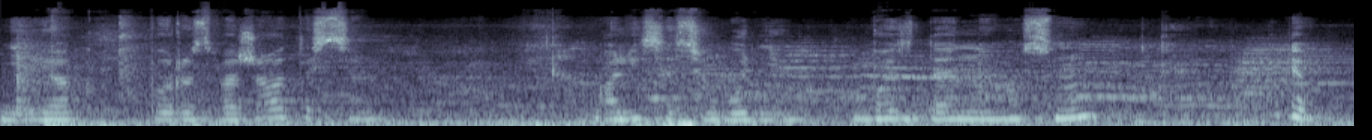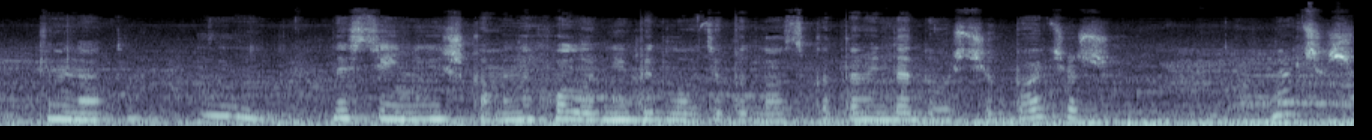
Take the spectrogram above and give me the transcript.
ніяк порозважатися. Аліса сьогодні без денного сну. Іди в кімнату. Не стій ніжками на холодній підлозі, будь ласка, там йде дощик, бачиш? Бачиш?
